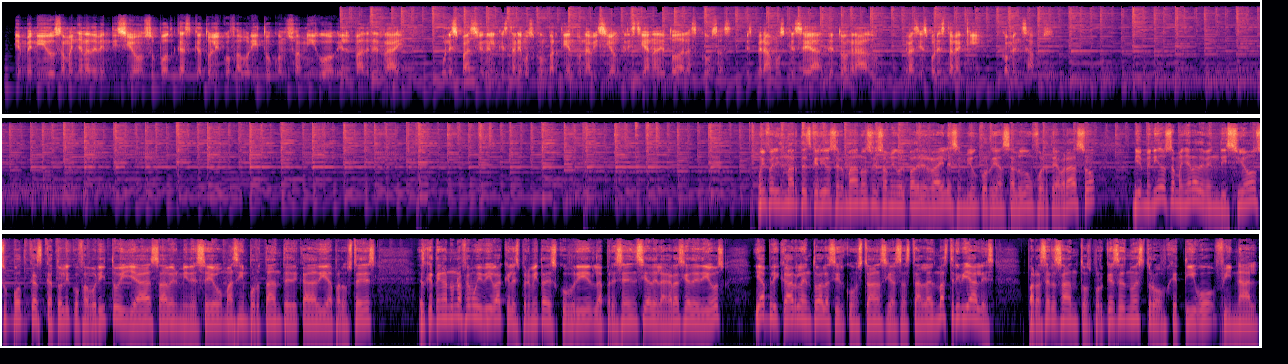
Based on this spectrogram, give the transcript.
Bienvenidos a Mañana de Bendición, su podcast católico favorito con su amigo el Padre Ray, un espacio en el que estaremos compartiendo una visión cristiana de todas las cosas. Esperamos que sea de tu agrado. Gracias por estar aquí. Comenzamos. Muy feliz martes, queridos hermanos. Soy su amigo el Padre Ray. Les envío un cordial saludo, un fuerte abrazo. Bienvenidos a Mañana de Bendición, su podcast católico favorito. Y ya saben, mi deseo más importante de cada día para ustedes es que tengan una fe muy viva que les permita descubrir la presencia de la gracia de Dios y aplicarla en todas las circunstancias, hasta en las más triviales, para ser santos, porque ese es nuestro objetivo final.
